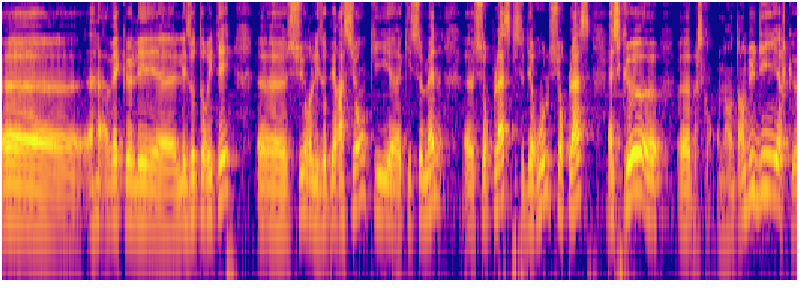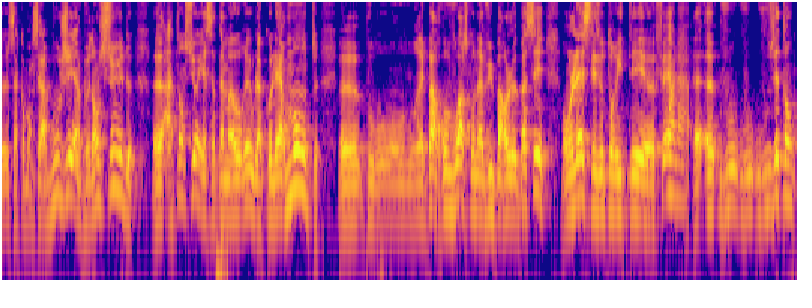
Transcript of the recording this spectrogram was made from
euh avec les, euh, les autorités euh, sur les opérations qui, qui se mènent sur place, qui se déroulent sur place. Est-ce que, parce qu'on a entendu dire que ça commençait à bouger un peu dans le sud, attention, il y a certains Mahorais où la colère monte, pour, on ne voudrait pas revoir ce qu'on a vu par le passé. On laisse les autorités faire. vous, vous, vous, êtes en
